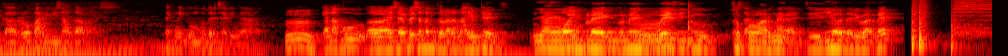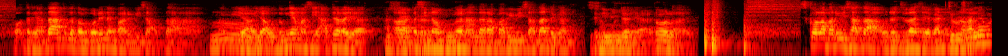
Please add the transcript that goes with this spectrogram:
karo pariwisata, Mas. Teknik komputer jaringan. Hmm. Kan aku eh, SMP seneng dolanan ayo dance. Iya iya. Point blank ngono iku Hmm. wis iku. Tak warnet? TKJ. Iya, dari warnet. Kok ternyata aku ketomponin yang pariwisata. Tapi ya ya untungnya masih ada lah ya Hmm. Masih eh, ada. kesinambungan antara pariwisata dengan seni, Seni, budaya. betul. Sekolah pariwisata udah jelas ya kan. Jurusannya apa?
